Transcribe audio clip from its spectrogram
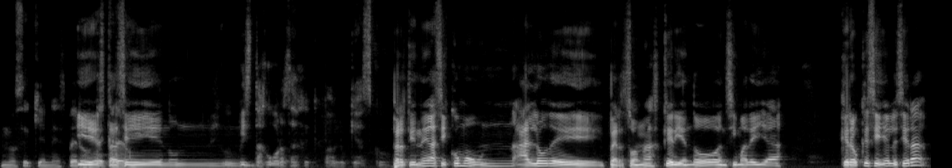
No sé quién es, pero y te está creo. así en un... Está gorda, je- Pablo, qué asco. Pero tiene así como un halo de personas queriendo encima de ella. Creo que si ella lo hiciera,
